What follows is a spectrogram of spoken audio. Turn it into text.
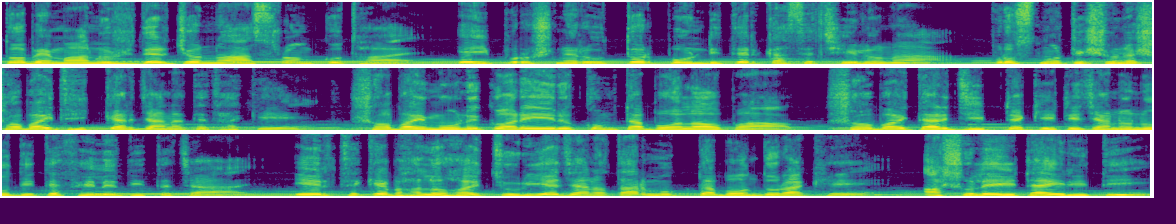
তবে মানুষদের জন্য আশ্রম কোথায়? এই প্রশ্নের উত্তর পণ্ডিতের কাছে ছিল না। প্রশ্নটি শুনে সবাই ধিক্কার জানাতে থাকে। সবাই মনে করে এরকমটা বলাও পাপ। সবাই তার জিভটা কেটে যেন নদীতে ফেলে দিতে চায়। এর থেকে ভালো হয় চুরিয়া যেন তার মুখটা বন্ধ রাখে। আসলে এটাই রীতি।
